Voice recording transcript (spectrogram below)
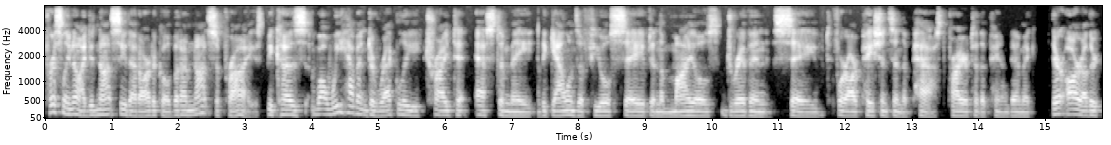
Personally, no, I did not see that article, but I'm not surprised because while we haven't directly tried to estimate the gallons of fuel saved and the miles driven saved for our patients in the past prior to the pandemic, there are other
